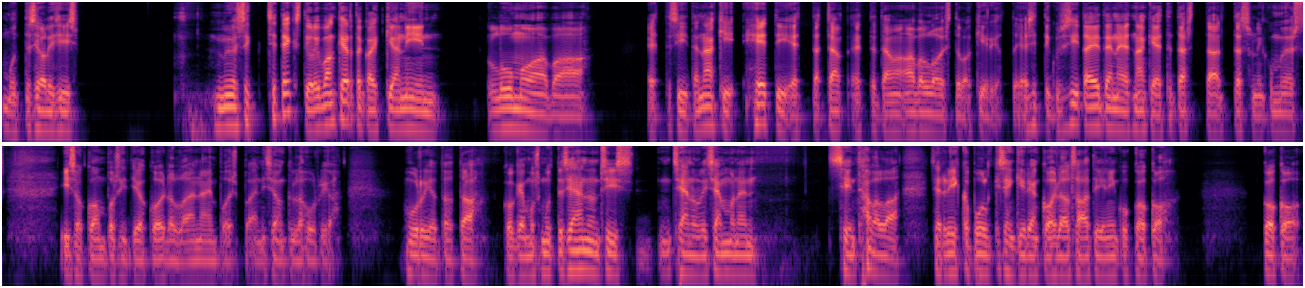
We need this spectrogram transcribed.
mutta se oli siis myös se, se teksti oli vaan kerta kaikkiaan niin lumoavaa, että siitä näki heti, että, tä, että tämä on aivan loistava kirjoittaja. Ja sitten kun se siitä etenee, että näkee, että tästä, tässä on niin kuin myös iso kompositio kohdalla ja näin poispäin, niin se on kyllä hurja, hurja tota, kokemus. Mutta sehän on siis, sehän oli semmoinen, siinä tavallaan sen Riikka Pulkkisen kirjan kohdalla saatiin niin kuin koko, koko,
